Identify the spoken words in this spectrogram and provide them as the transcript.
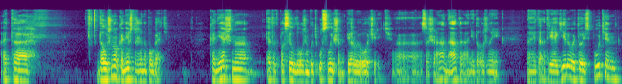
Это должно, конечно же, напугать. Конечно, этот посыл должен быть услышан в первую очередь. А, США, НАТО, они должны на это отреагировать. То есть Путин,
